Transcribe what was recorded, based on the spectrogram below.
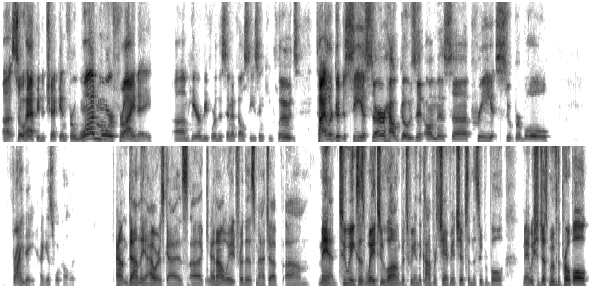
Uh, so happy to check in for one more Friday um, here before this NFL season concludes. Tyler, good to see you, sir. How goes it on this uh, pre Super Bowl Friday? I guess we'll call it counting down the hours, guys. Uh, cannot wait for this matchup. Um, man, two weeks is way too long between the conference championships and the Super Bowl. Man, we should just move the Pro Bowl,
